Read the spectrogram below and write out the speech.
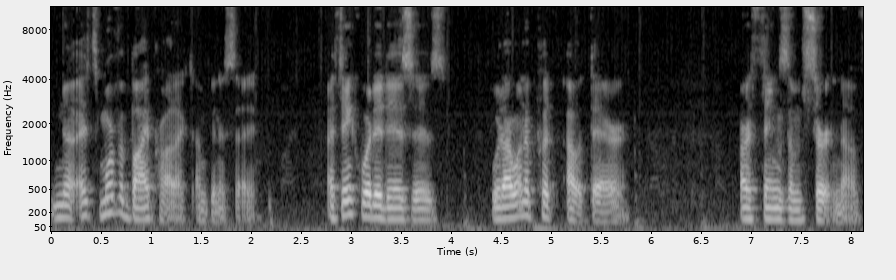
no it's more of a byproduct i'm to say i think what it is is what i want to put out there are things i'm certain of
